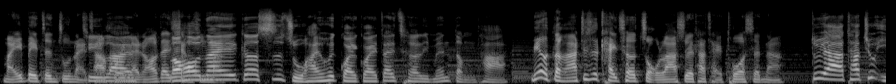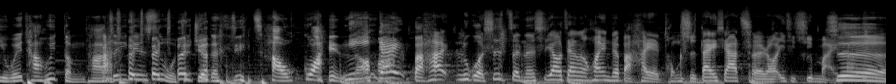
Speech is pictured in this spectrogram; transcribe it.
买一杯珍珠奶茶回来，然后再然后那一个事主还会乖乖在车里面等他。没有等啊，就是开车走啦，所以他才脱身啊。对啊，他就以为他会等他、啊这一件事，我就觉得已经超怪，你应该把他，如果是真的是要这样的话，应该把他也同时带下车，然后一起去买。是，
